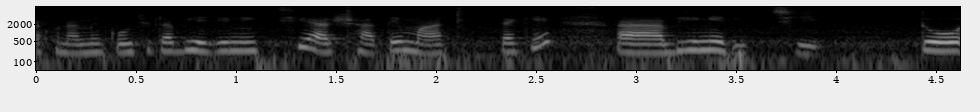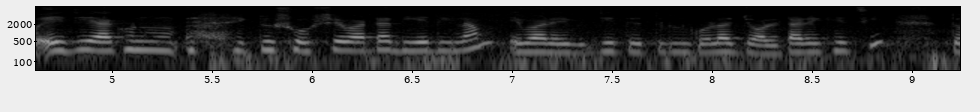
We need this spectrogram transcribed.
এখন আমি কচুটা ভেজে নিচ্ছি আর সাথে মাছটাকে ভেঙে দিচ্ছি। তো এই যে এখন একটু সর্ষে বাটা দিয়ে দিলাম, এবার এই যে তেঁতুল গোলার জলটা রেখেছি, তো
